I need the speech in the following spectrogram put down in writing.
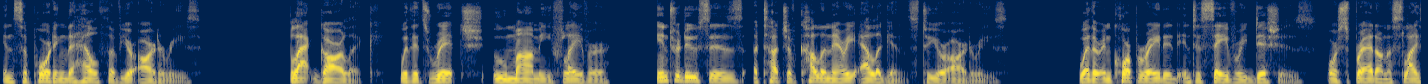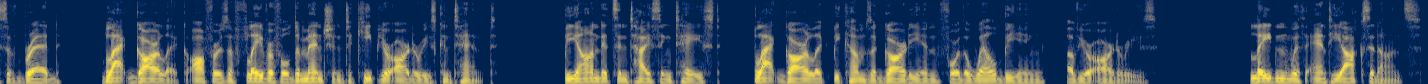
in supporting the health of your arteries. Black garlic, with its rich, umami flavor, introduces a touch of culinary elegance to your arteries. Whether incorporated into savory dishes or spread on a slice of bread, black garlic offers a flavorful dimension to keep your arteries content. Beyond its enticing taste, black garlic becomes a guardian for the well-being of your arteries. Laden with antioxidants,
